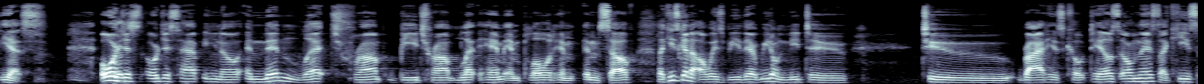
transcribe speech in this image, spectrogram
Yes. Or It's- just or just have you know, and then let Trump be Trump. Let him implode him himself. Like he's gonna always be there. We don't need to to ride his coattails on this. Like he's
